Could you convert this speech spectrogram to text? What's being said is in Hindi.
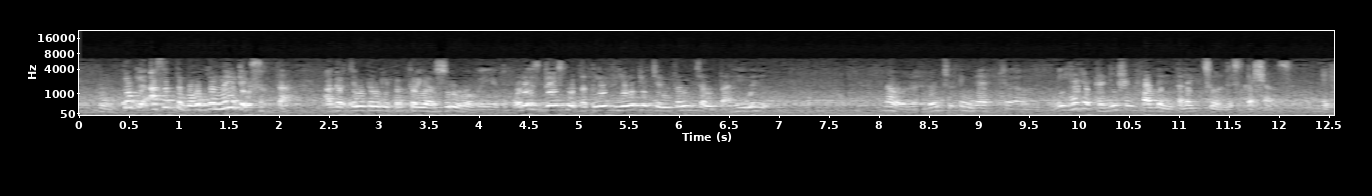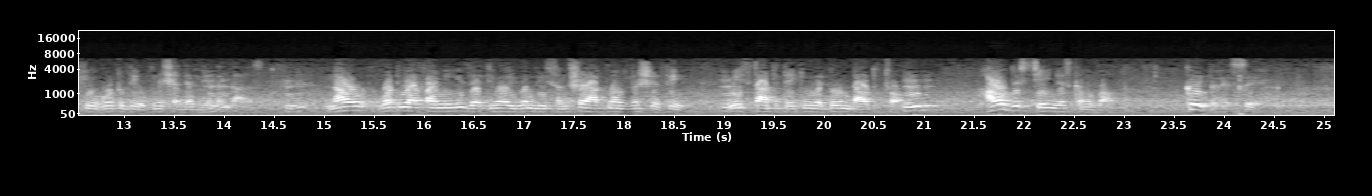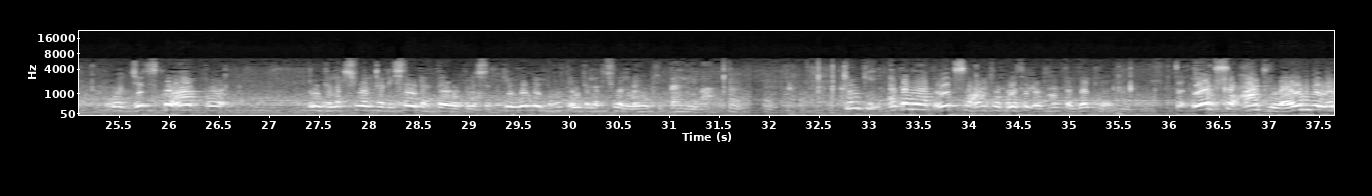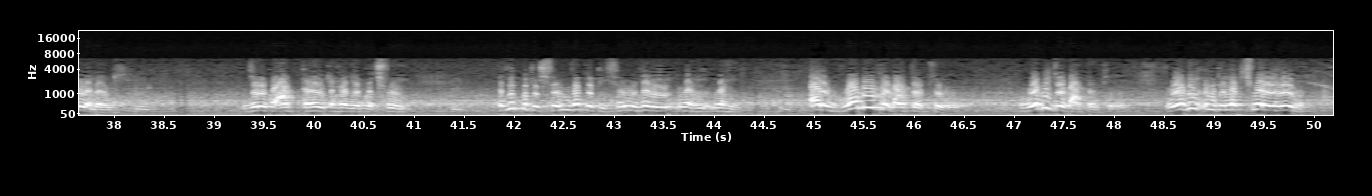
क्योंकि असत्य बहुत दिन नहीं टिक सकता। अगर चिंतन की प्रक्रिया शुरू हो गई है तो। और इस देश में तकलीफ़ ये है कि चिंतन चलता ही नहीं। Now, don't you think that um, we had a tradition for the intellectual discussions, if you go to the Upanishad and the mm-hmm. other Kalas. Now, what we are finding is that, you know, even the Sanshaya Atma Vinashyati, we started taking the don't doubt at all. How this change has come about? कई तरह से वो जिसको आप इंटेलेक्चुअल ट्रेडिशन कहते हैं उपनिषद की वो भी बहुत इंटेलेक्चुअल नहीं थी पहली बात क्योंकि अगर आप 108 उपनिषद उठा कर देखें तो 108 लाइन भी न मिलेंगी। जिनको आप कहें कि हाँ ये कुछ हुई रिपीटिशन रिपीटिशन वही वही वही। और वो भी जो बातें थी वो भी जो बातें थी वो भी इंटेलेक्चुअल नहीं है।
